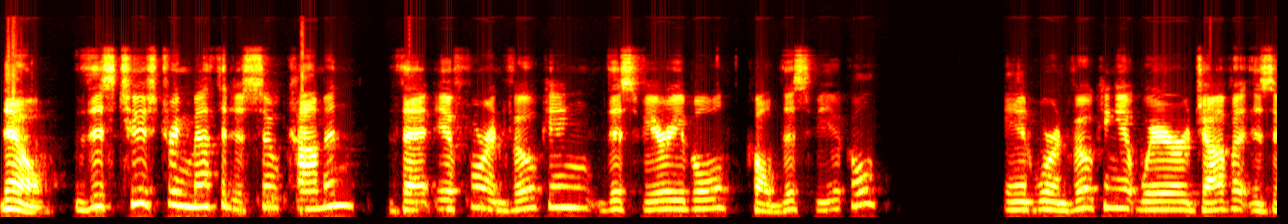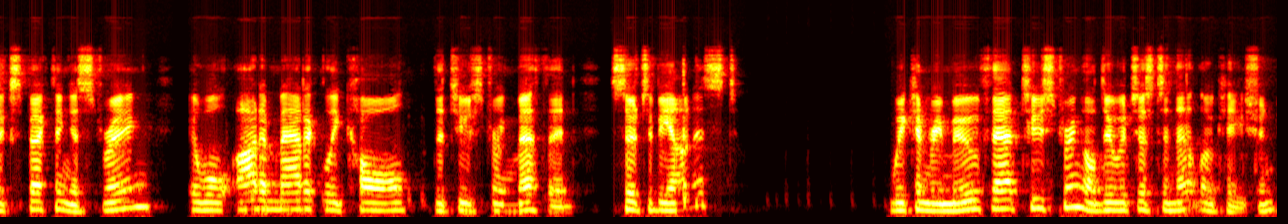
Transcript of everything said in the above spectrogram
Now, this toString method is so common that if we're invoking this variable called this vehicle, and we're invoking it where Java is expecting a string, it will automatically call the toString method. So to be honest, we can remove that toString. I'll do it just in that location.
